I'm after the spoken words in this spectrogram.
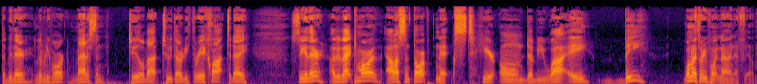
they'll be there at liberty park madison till about 2.30 3 o'clock today. See you there. I'll be back tomorrow. Allison tharp next here on wyab 103.9 fm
